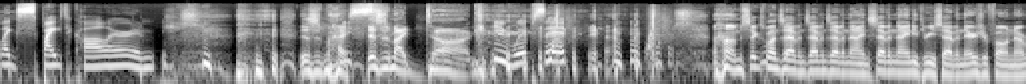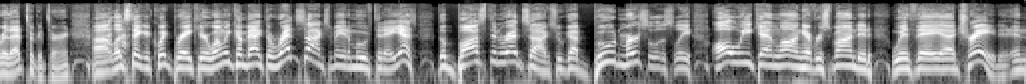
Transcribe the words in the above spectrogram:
like spiked collar, and this is my this is my dog. he whips it. Um, 617-779-7937. There's your phone number. That took a turn. Uh, let's take a quick break here. When we come back, the Red Sox made a move today. Yes, the Boston Red Sox, who got booed mercilessly all weekend long, have responded with a uh, trade, and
